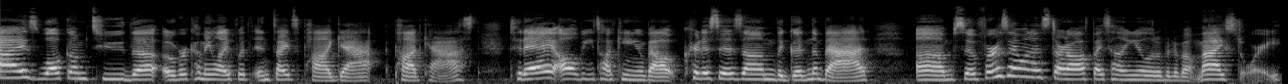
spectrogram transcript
guys, welcome to the Overcoming Life with Insights podcast. Today I'll be talking about criticism, the good and the bad. Um, so, first, I want to start off by telling you a little bit about my story.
